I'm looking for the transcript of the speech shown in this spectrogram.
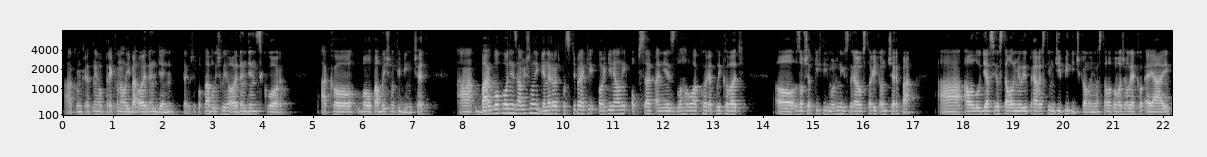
a konkrétne ho prekonal iba o jeden deň, takže publishli ho o jeden deň skôr, ako bol publishnutý Bing chat. A Bard bol pôvodne zamýšľaný generovať v podstate nejaký originálny obsah a nie zdlhavo ako replikovať o, zo všetkých tých možných zdrojov, z ktorých on čerpa. A, ale ľudia si ho stále milili práve s tým GPT, oni ho stále považovali ako AI,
